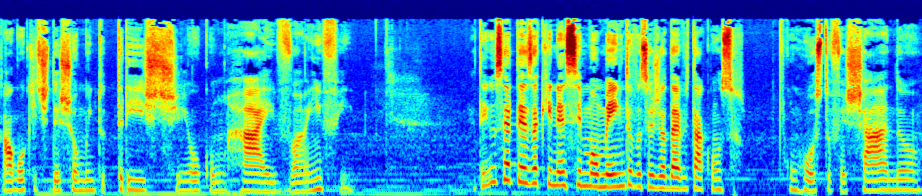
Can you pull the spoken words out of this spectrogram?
Algo que te deixou muito triste ou com raiva, enfim. Tenho certeza que nesse momento você já deve estar com, com o rosto fechado,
